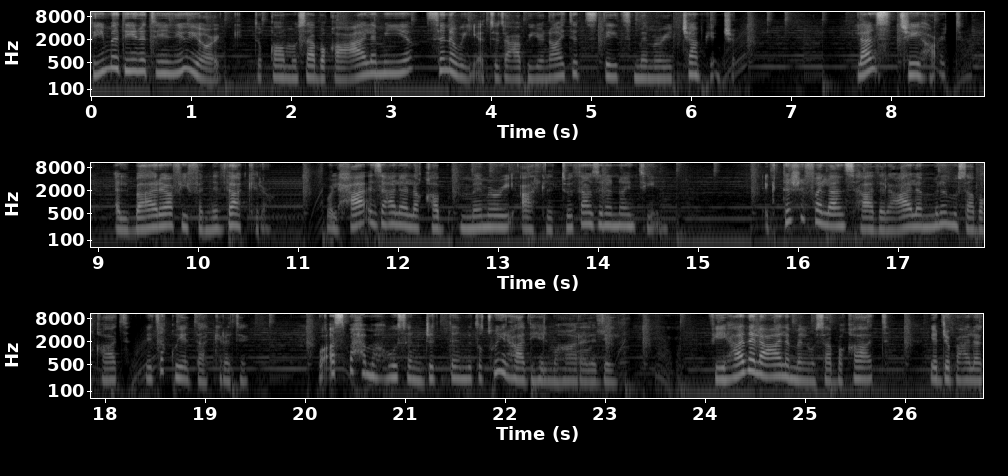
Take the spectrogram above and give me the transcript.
في مدينة نيويورك تقام مسابقة عالمية سنوية تدعى ب United States Memory Championship لانس شيرهارت البارع في فن الذاكرة والحائز على لقب memory athlete 2019 اكتشف لانس هذا العالم من المسابقات لتقوية ذاكرته وأصبح مهووسا جدا بتطوير هذه المهارة لديه. في هذا العالم من المسابقات يجب على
